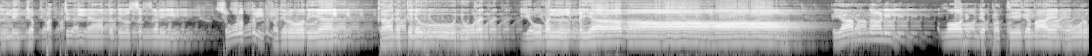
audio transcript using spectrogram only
ദുൽഹിജ്ജ പത്ത് അല്ലാത്ത ദിവസങ്ങളിൽ സൂറത്തുൽ ഫജ്ർ ഓതിയാൽ കാനത്ത് നൂറൻ യൗമൽ ഖിയാമ. ഖിയാമനാളിൽ അള്ളാഹുവിന്റെ പ്രത്യേകമായ നൂറ്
